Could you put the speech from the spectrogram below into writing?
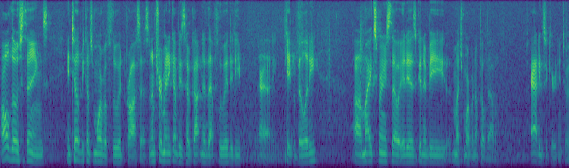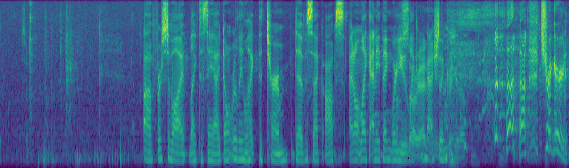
all those things until it becomes more of a fluid process and i'm sure many companies have gotten to that fluidity uh, capability uh, my experience though it is going to be much more of an uphill battle adding security into it so uh, first of all, I'd like to say I don't really like the term DevSecOps. I don't like anything where I'm you sorry, like mash them. Triggered.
